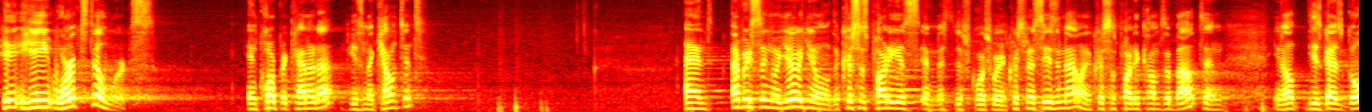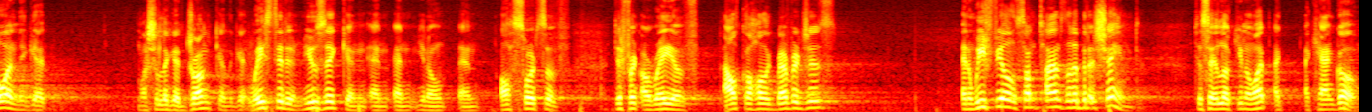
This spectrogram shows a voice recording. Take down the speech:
He, he works, still works, in corporate Canada. He's an accountant. And every single year, you know, the Christmas party is, and of course, we're in Christmas season now, and Christmas party comes about, and, you know, these guys go and they get, mashallah, get drunk and they get wasted in music and, and, and, you know, and all sorts of different array of alcoholic beverages. And we feel sometimes a little bit ashamed to say, look, you know what, I, I can't go.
